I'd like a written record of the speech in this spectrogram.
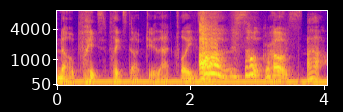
no, please, please don't do that, please. Oh, it's so gross. Oh.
